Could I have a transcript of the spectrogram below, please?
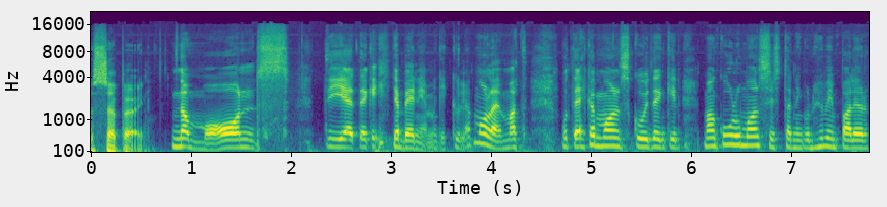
söpöin? No Mons, tietenkin, ja Benjaminkin kyllä, molemmat. Mutta ehkä Mons kuitenkin, mä oon kuullut Monsista niin hyvin paljon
